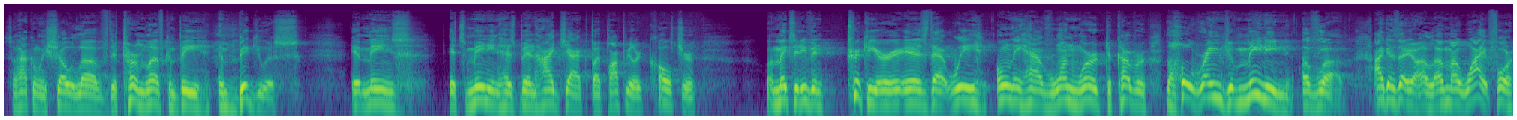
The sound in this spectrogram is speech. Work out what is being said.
So, how can we show love? The term love can be ambiguous. It means its meaning has been hijacked by popular culture. What makes it even trickier is that we only have one word to cover the whole range of meaning of love. I can say, I love my wife, or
